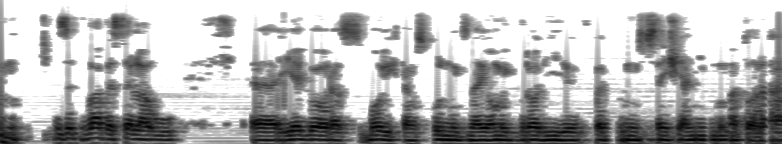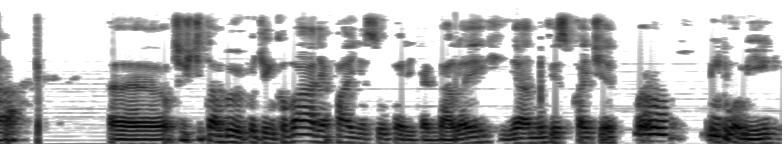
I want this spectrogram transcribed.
ze dwa wesela u jego oraz moich tam wspólnych znajomych w roli w pewnym sensie animatora. E, oczywiście tam były podziękowania, fajnie, super i tak dalej. Ja mówię, słuchajcie, no, miło mi,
